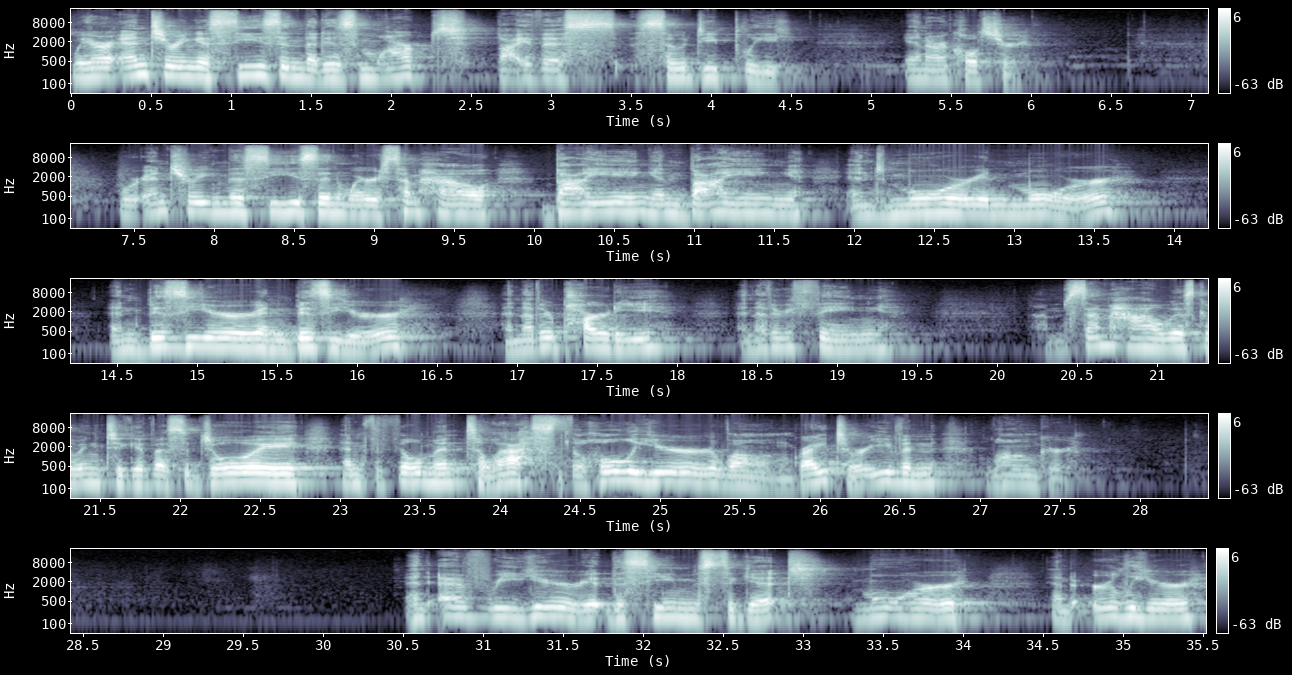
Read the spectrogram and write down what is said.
We are entering a season that is marked by this so deeply in our culture. We're entering this season where somehow buying and buying and more and more and busier and busier, another party, another thing, um, somehow is going to give us joy and fulfillment to last the whole year long, right? Or even longer. And every year it this seems to get more and earlier,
